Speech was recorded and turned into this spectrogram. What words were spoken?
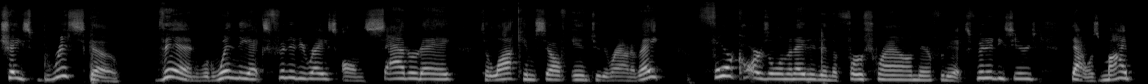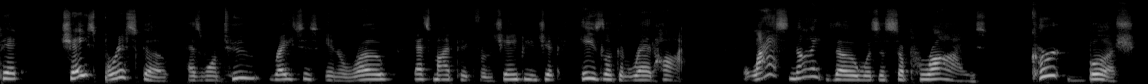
Chase Briscoe then would win the Xfinity race on Saturday to lock himself into the round of eight. Four cars eliminated in the first round there for the Xfinity Series. That was my pick. Chase Briscoe has won two races in a row. That's my pick for the championship. He's looking red hot. Last night, though, was a surprise. Kurt Busch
